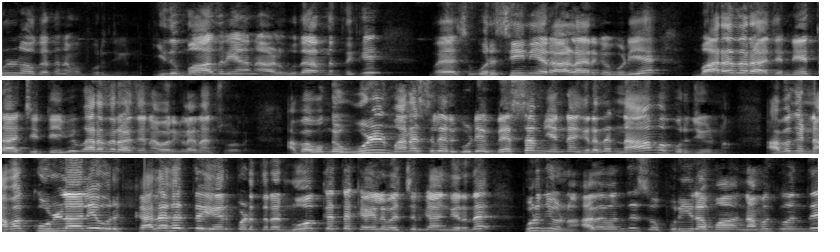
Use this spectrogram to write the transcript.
உள்நோக்கத்தை நம்ம புரிஞ்சுக்கணும். இது மாதிரியான ஆள். உதாரணத்துக்கு ஒரு சீனியர் ஆளாக இருக்கக்கூடிய வரதராஜன் நேதாஜி டிவி வரதராஜன் அவர்களை நான் சொல்கிறேன் அப்போ அவங்க உள் மனசில் இருக்கக்கூடிய விஷம் என்னங்கிறத நாம் புரிஞ்சுக்கணும். அவங்க நமக்கு உள்ளாலே ஒரு கலகத்தை ஏற்படுத்துகிற நோக்கத்தை கையில் வச்சுருக்காங்கிறத புரிஞ்சுக்கணும். அதை வந்து புரிகிற மா நமக்கு வந்து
